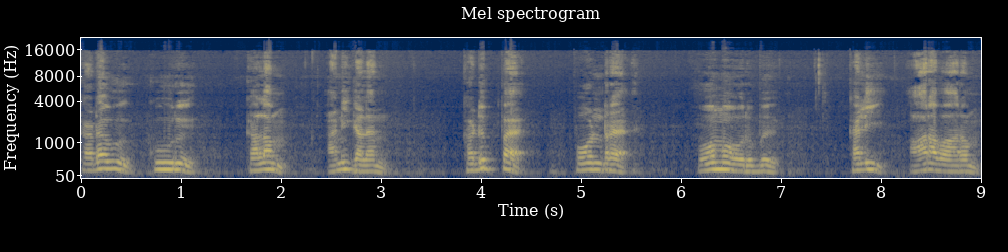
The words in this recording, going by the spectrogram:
கடவு கூறு களம் அணிகலன் கடுப்ப போன்ற ஓம உருபு களி ஆரவாரம்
